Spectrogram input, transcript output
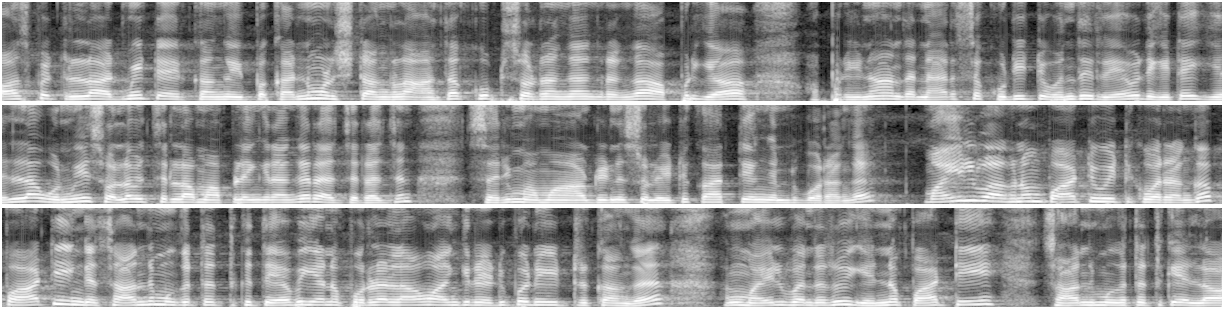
ஹாஸ்பிட்டலில் அட்மிட் ஆயிருக்காங்க. இப்போ கண் முடிச்சிட்டாங்களாம் அதான் கூப்பிட்டு சொல்கிறாங்கங்கிறாங்க அப்படியா? அப்படின்னா அந்த நர்ஸை கூட்டிகிட்டு வந்து ரேவதி கிட்டே எல்லா உண்மையும் சொல்ல வச்சிடலாம் மாப்பிள்ளைங்கிறாங்க ராஜராஜன். சரி மாமா அப்படின்னு சொல்லிட்டு கார்த்தி அங்கேருந்து போகிறாங்க மயில் வாகனம் பாட்டி வீட்டுக்கு வராங்க. பாட்டி இங்கே சாந்தி முகூர்த்தத்துக்கு தேவையான பொருளெல்லாம் வாங்கி ரெடி பண்ணிகிட்டு இருக்காங்க. அங்கே மயில் வந்ததும் என்ன பாட்டி? சாந்தி முகூர்த்தத்துக்கு எல்லா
